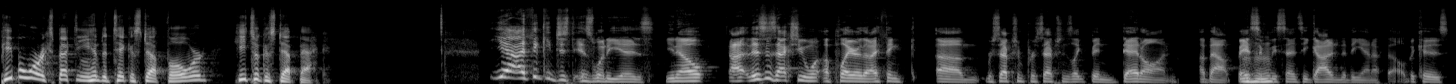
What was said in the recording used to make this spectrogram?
People were expecting him to take a step forward. He took a step back. Yeah, I think he just is what he is. You know, uh, this is actually a player that I think um, reception perception's like been dead on about basically since he got into the NFL because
